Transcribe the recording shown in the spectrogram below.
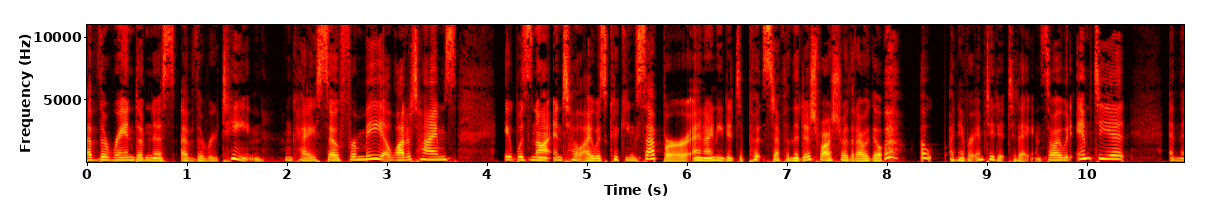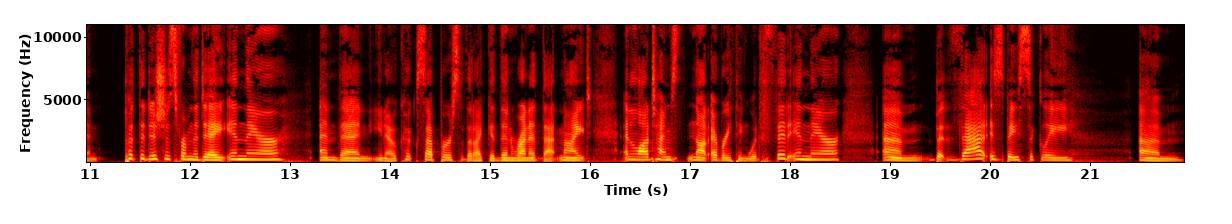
of the randomness of the routine. Okay. So for me, a lot of times it was not until I was cooking supper and I needed to put stuff in the dishwasher that I would go, oh, I never emptied it today. And so I would empty it and then put the dishes from the day in there and then, you know, cook supper so that I could then run it that night. And a lot of times, not everything would fit in there. Um, but that is basically um,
